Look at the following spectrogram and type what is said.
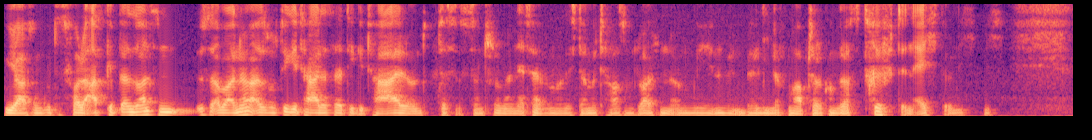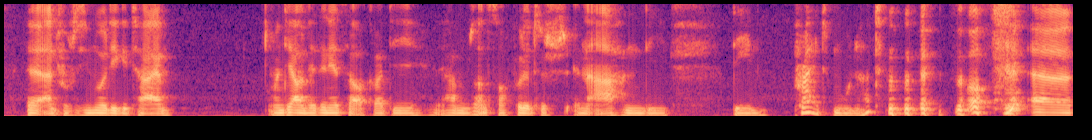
ja, so ein gutes Follow-up gibt. Ansonsten ist aber, ne, also digital ist halt digital und das ist dann schon mal netter, wenn man sich da mit tausend Leuten irgendwie in, in Berlin auf dem Hauptstadtkongress trifft, in echt und nicht, nicht äh, Anführungsstrichen nur digital. Und ja, und wir sehen jetzt ja auch gerade die, wir haben sonst noch politisch in Aachen die, den Pride-Monat so, äh,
